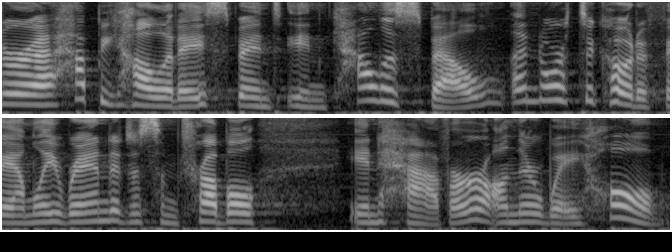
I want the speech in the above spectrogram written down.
After a happy holiday spent in Kalispell, a North Dakota family ran into some trouble in Havre on their way home.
